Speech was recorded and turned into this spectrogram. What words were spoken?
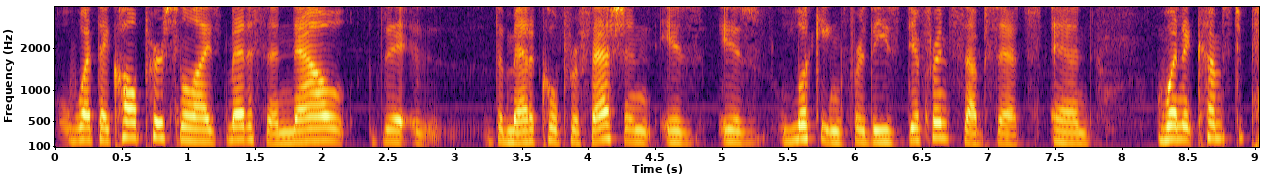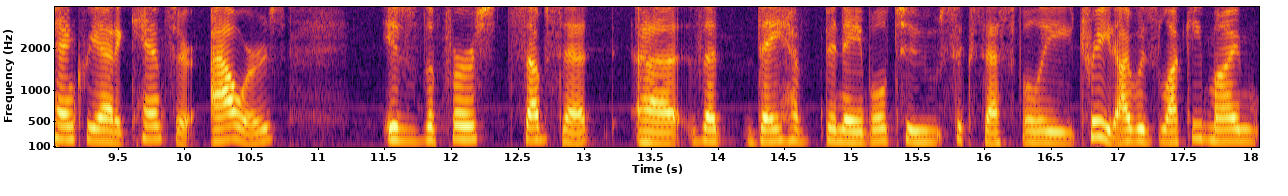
what they call personalized medicine now the the medical profession is is looking for these different subsets, and when it comes to pancreatic cancer, ours is the first subset uh, that they have been able to successfully treat. I was lucky; mine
